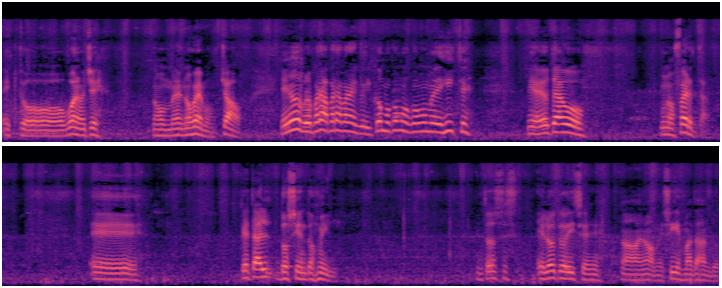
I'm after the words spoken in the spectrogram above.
Esto, bueno, che, nos, vemos, chao. Y no, pero pará, pará, pará, ¿y cómo, cómo, cómo me dijiste? Mira, yo te hago una oferta. Eh, ¿Qué tal 200 mil? Entonces el otro dice, no, no, me sigues matando.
